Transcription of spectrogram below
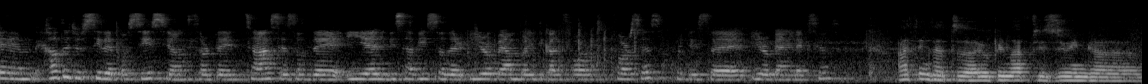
um, how did you see the positions or the chances of the EL vis-à-vis -vis other European political for forces for these uh, European elections? I think that the European left is doing um,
